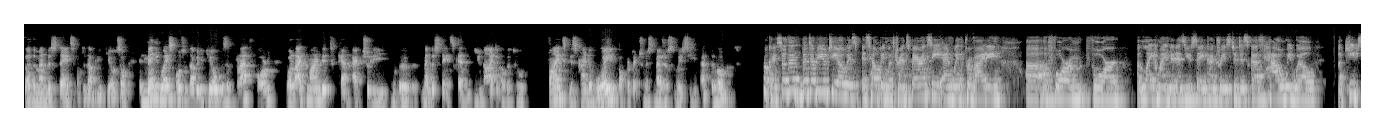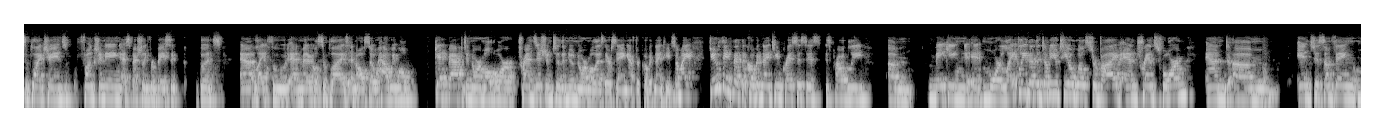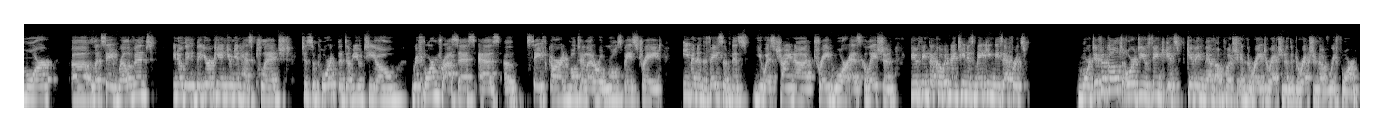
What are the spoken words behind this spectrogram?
further member states of the WTO. So, in many ways, also WTO is a platform where like-minded can actually uh, member states can unite in order to fight this kind of wave of protectionist measures we see at the moment. Okay, so the, the WTO is, is helping with transparency and with providing uh, a forum for like-minded, as you say, countries to discuss how we will uh, keep supply chains functioning, especially for basic goods uh, like food and medical supplies, and also how we will get back to normal or transition to the new normal, as they're saying after COVID 19. So, my, do you think that the COVID 19 crisis is, is probably um, making it more likely that the WTO will survive and transform and um, into something more, uh, let's say, relevant? You know, the, the European Union has pledged to support the WTO reform process as a safeguard multilateral rules based trade, even in the face of this US China trade war escalation. Do you think that COVID 19 is making these efforts more difficult, or do you think it's giving them a push in the right direction, in the direction of reform?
